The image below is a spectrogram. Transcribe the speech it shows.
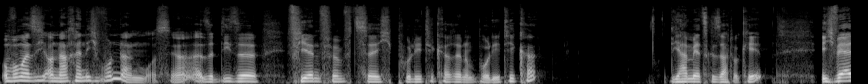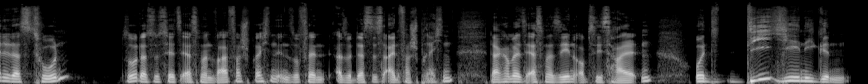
und wo man sich auch nachher nicht wundern muss. Ja? Also diese 54 Politikerinnen und Politiker, die haben jetzt gesagt, okay, ich werde das tun. So, das ist jetzt erstmal ein Wahlversprechen. Insofern, also das ist ein Versprechen. Da kann man jetzt erstmal sehen, ob sie es halten. Und diejenigen,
